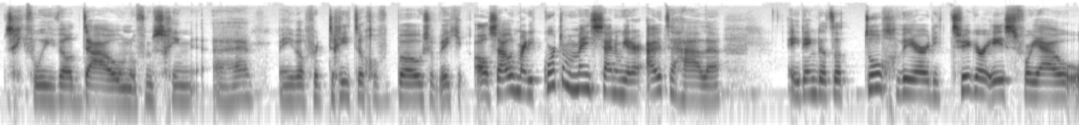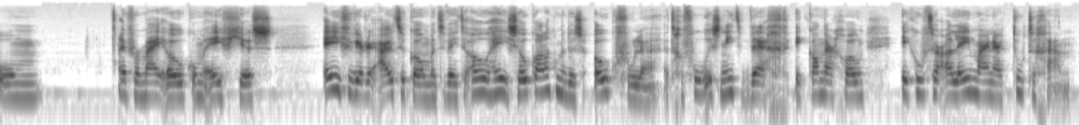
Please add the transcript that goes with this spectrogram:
Misschien voel je je wel down, of misschien uh, ben je wel verdrietig of boos. Of weet je, al zou het maar die korte momentjes zijn om je eruit te halen. Ik denk dat dat toch weer die trigger is voor jou om, en voor mij ook, om eventjes even weer eruit te komen en te weten: oh hey, zo kan ik me dus ook voelen. Het gevoel is niet weg. Ik kan daar gewoon, ik hoef er alleen maar naartoe te gaan.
